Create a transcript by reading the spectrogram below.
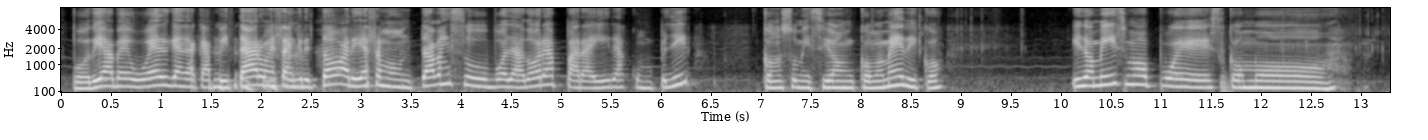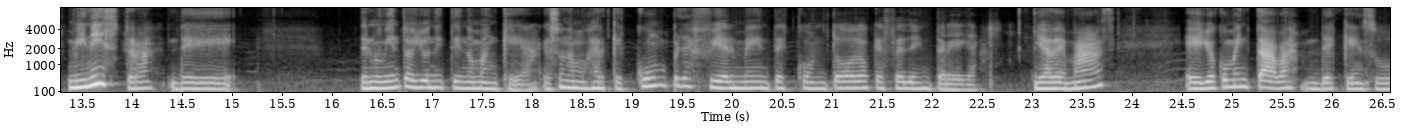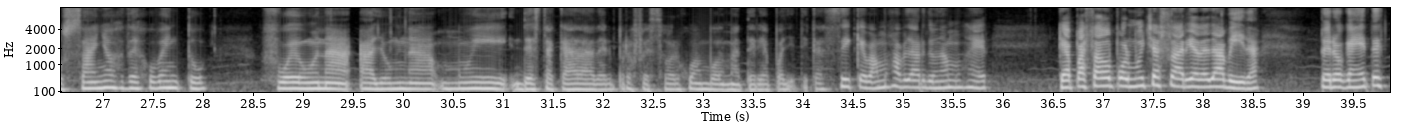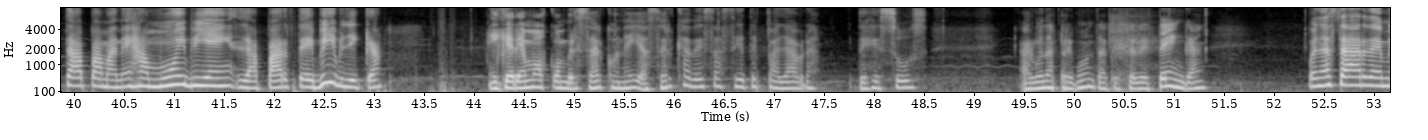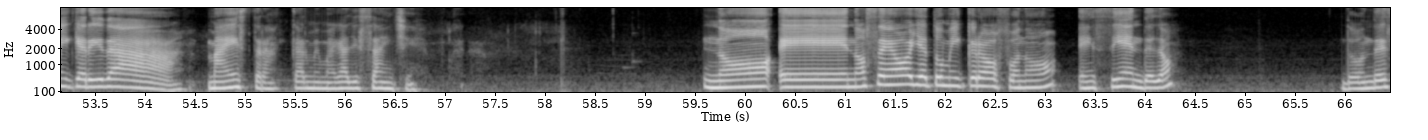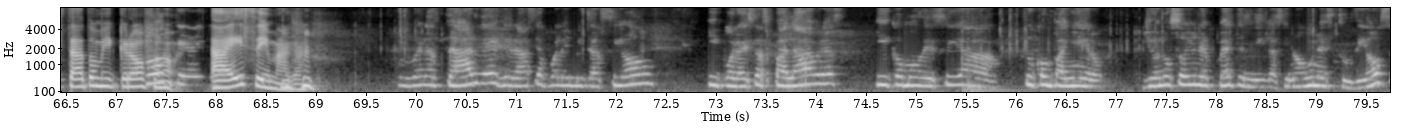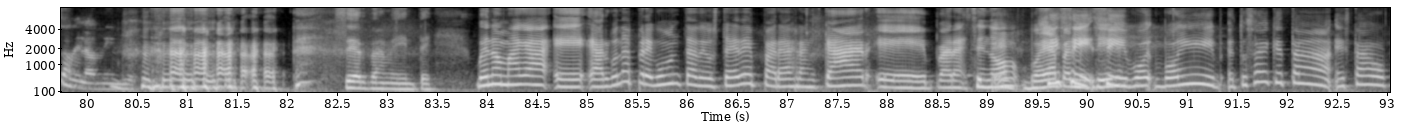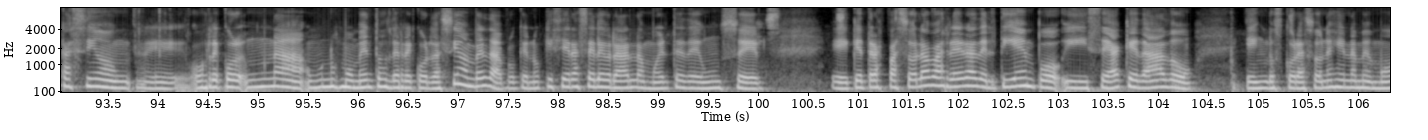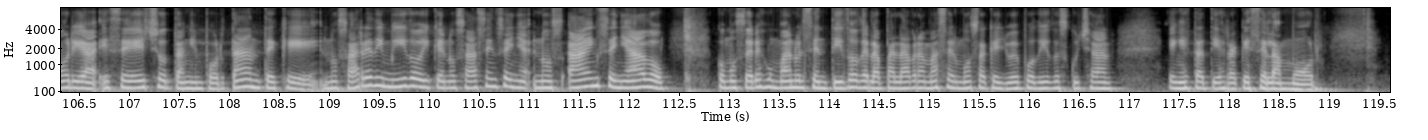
Podía haber huelga en la capital o en San Cristóbal y ella se montaba en su voladora para ir a cumplir con su misión como médico. Y lo mismo pues como ministra de del movimiento Unity no manquea. Es una mujer que cumple fielmente con todo lo que se le entrega. Y además, eh, yo comentaba de que en sus años de juventud fue una alumna muy destacada del profesor Juan Boy en materia política. Así que vamos a hablar de una mujer que ha pasado por muchas áreas de la vida, pero que en esta etapa maneja muy bien la parte bíblica y queremos conversar con ella acerca de esas siete palabras de Jesús. Algunas preguntas que ustedes tengan. Buenas tardes, mi querida maestra Carmen Magali Sánchez. No, eh, no se oye tu micrófono. Enciéndelo. ¿Dónde está tu micrófono? Ahí sí, Maga. Muy buenas tardes, gracias por la invitación y por esas palabras. Y como decía tu compañero, yo no soy una experta en Biblia, sino una estudiosa de la Biblia. Ciertamente. Bueno, Maga, eh, ¿algunas preguntas de ustedes para arrancar? Eh, para, si no, Eh, voy sí, a permitir. Sí, sí, voy, voy- tú sabes que esta, esta ocasión, eh, o recor- una- unos momentos de recordación, ¿verdad? Porque no quisiera celebrar la muerte de un ser eh, que traspasó la barrera del tiempo y se ha quedado en los corazones y en la memoria ese hecho tan importante que nos ha redimido y que nos, hace enseña- nos ha enseñado como seres humanos el sentido de la palabra más hermosa que yo he podido escuchar en esta tierra, que es el amor.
